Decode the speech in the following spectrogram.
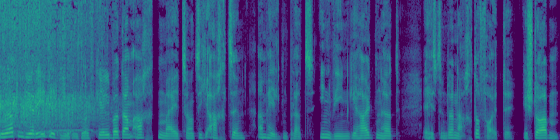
Sie hörten die Rede, die Rudolf Gelbert am 8. Mai 2018 am Heldenplatz in Wien gehalten hat. Er ist in der Nacht auf heute gestorben.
